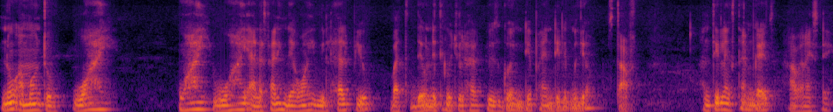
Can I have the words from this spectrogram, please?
no amount of why, why, why, understanding their why will help you, but the only thing which will help you is going deeper and dealing with your stuff. Until next time, guys, have a nice day.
